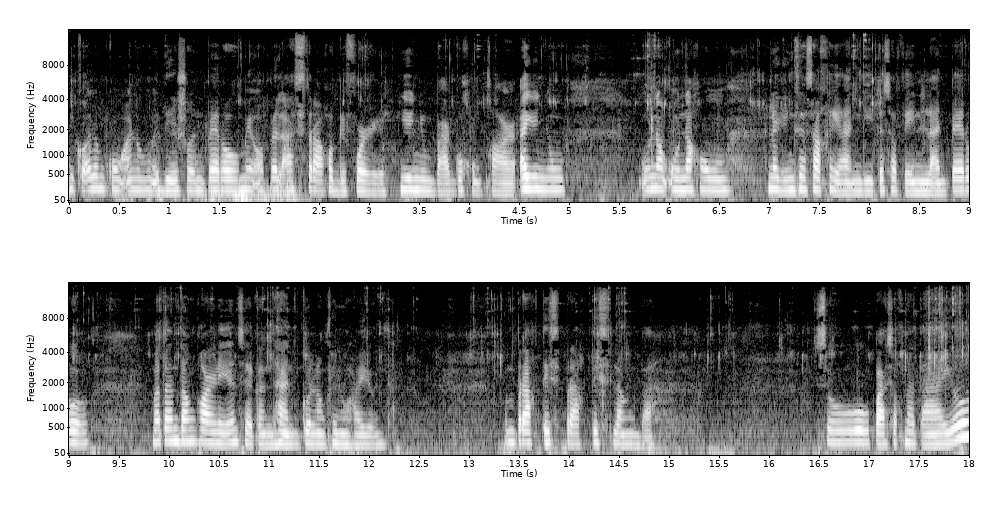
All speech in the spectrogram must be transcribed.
Hindi ko alam kung anong edition. Pero may Opel Astra ako before eh. Yun yung bago kong car. Ayun yung unang-una kong naging sasakyan dito sa Finland. Pero matandang car na yun. Second hand ko lang kinuha yun. Yung practice-practice lang ba. So, pasok na tayo.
